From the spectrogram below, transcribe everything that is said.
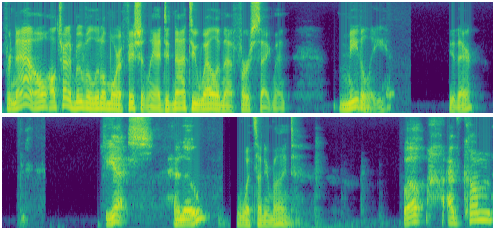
For now, I'll try to move a little more efficiently. I did not do well in that first segment. Meadily, you there? Yes. Hello. What's on your mind? Well, I've come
